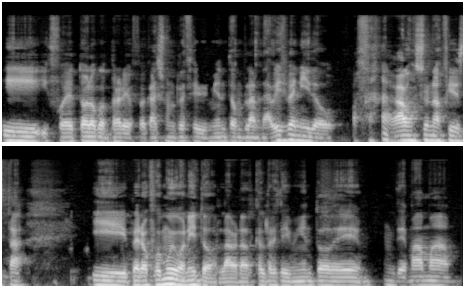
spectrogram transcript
Y, y, fue todo lo contrario, fue casi un recibimiento en plan, habéis venido, hagamos una fiesta. Y, pero fue muy bonito, la verdad que el recibimiento de, de Mama,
